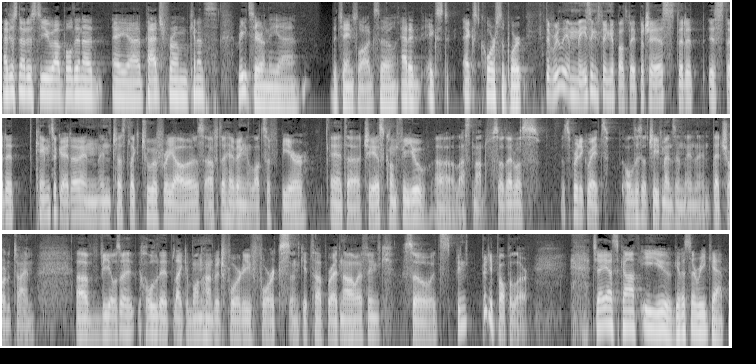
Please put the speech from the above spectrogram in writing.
I just noticed you uh, pulled in a, a uh, patch from Kenneth Reitz here on the uh, the changelog, so added ext, ext core support. The really amazing thing about Vapor.js that it is that it came together in, in just like two or three hours after having lots of beer at uh, JSConf EU uh, last month. So that was was pretty great. All these achievements in, in, in that short a time. Uh, we also hold it like 140 forks on GitHub right now, I think. So it's been pretty popular. JSConf EU, give us a recap.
